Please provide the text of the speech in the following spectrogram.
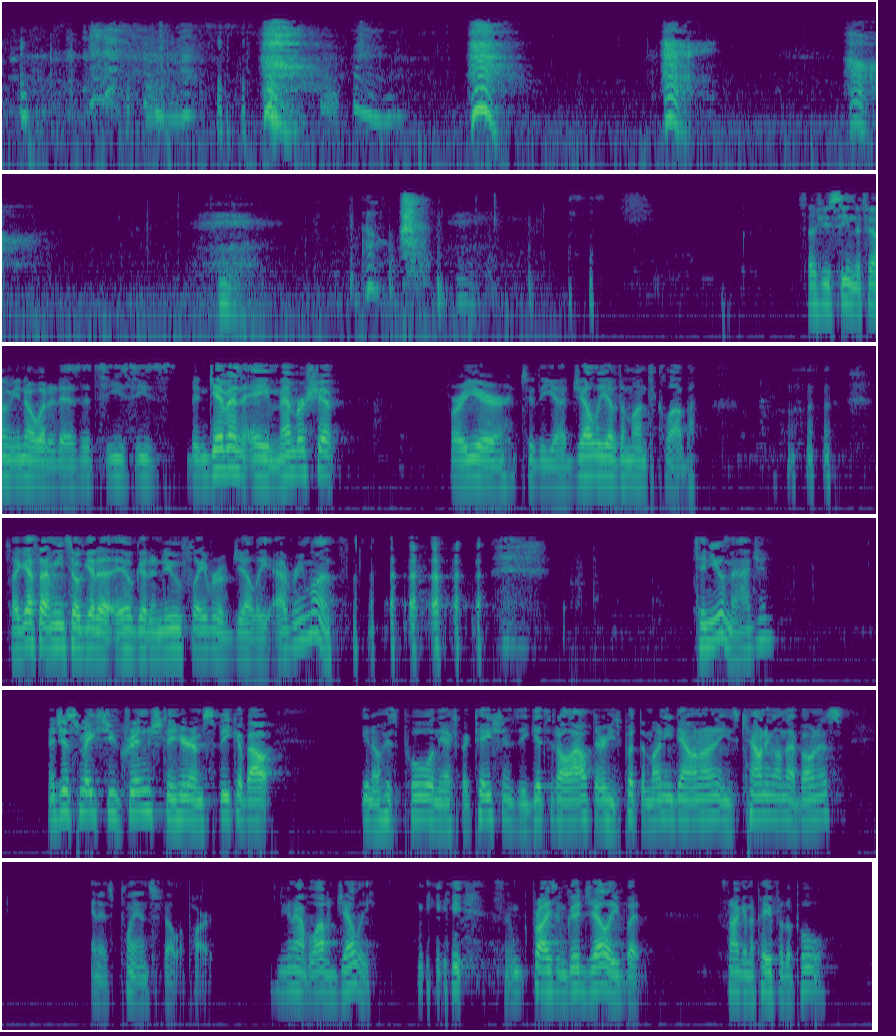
So if you've seen the film, you know what it is. It's he's he's been given a membership for a year to the uh, Jelly of the Month Club. so I guess that means he'll get a he'll get a new flavor of jelly every month. Can you imagine? It just makes you cringe to hear him speak about you know his pool and the expectations. He gets it all out there. He's put the money down on it. He's counting on that bonus, and his plans fell apart. You're gonna have a lot of jelly, some, probably some good jelly, but it's not going to pay for the pool.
